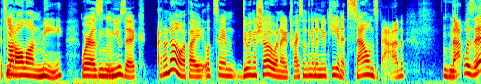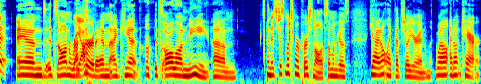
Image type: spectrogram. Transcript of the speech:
it's not Yeah. all on me. Whereas the mm-hmm. music, I don't know if I let's say I'm doing a show and I try something in a new key and it sounds bad. That was it, and it's on record, and I can't. It's all on me. Um, and it's just much more personal. If someone goes, "Yeah, I don't like that show you're in," I'm like, "Well, I don't care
